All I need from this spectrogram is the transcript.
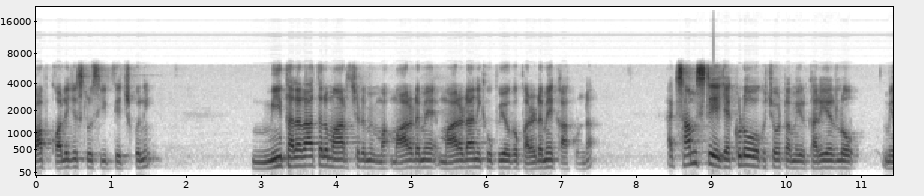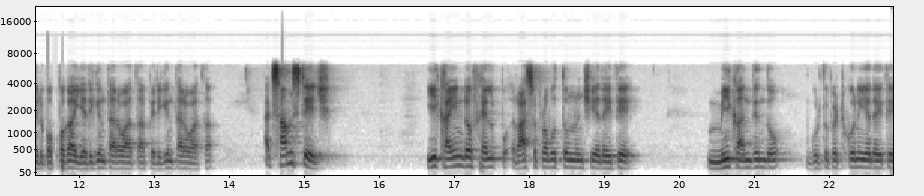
టాప్ కాలేజెస్లో సీట్ తెచ్చుకొని మీ తలరాతలు మార్చడమే మా- మారడమే మారడానికి ఉపయోగపడడమే కాకుండా అట్ సమ్ స్టేజ్ ఎక్కడో ఒక చోట మీరు కెరియర్లో మీరు గొప్పగా ఎదిగిన తర్వాత పెరిగిన తర్వాత అట్ సమ్ స్టేజ్ ఈ కైండ్ ఆఫ్ హెల్ప్ రాష్ట్ర ప్రభుత్వం నుంచి ఏదైతే మీకు అందిందో గుర్తుపెట్టుకొని ఏదైతే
